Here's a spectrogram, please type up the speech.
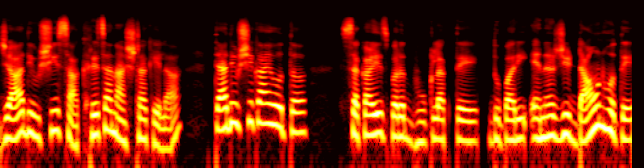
ज्या दिवशी साखरेचा नाश्ता केला त्या दिवशी काय होतं? सकाळीच परत भूक लागते दुपारी एनर्जी डाऊन होते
